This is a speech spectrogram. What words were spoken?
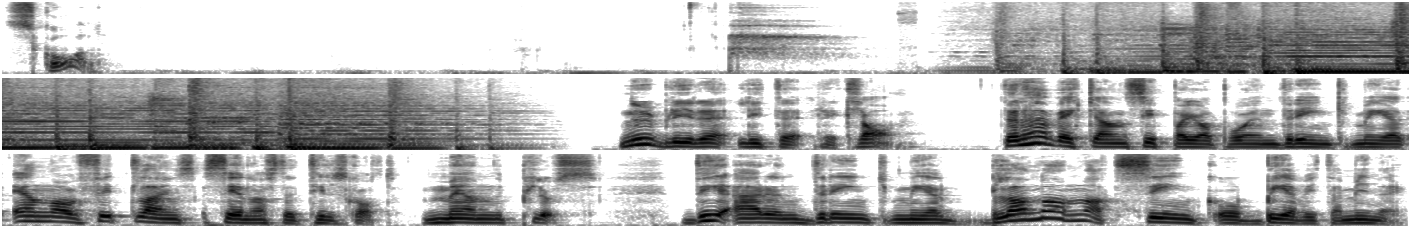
skål! Nu blir det lite reklam. Den här veckan sippar jag på en drink med en av Fitlines senaste tillskott, Men Plus. Det är en drink med bland annat zink och B-vitaminer.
